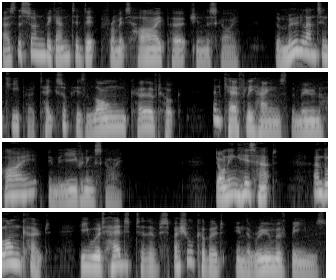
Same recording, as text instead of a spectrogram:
as the sun began to dip from its high perch in the sky, the Moon Lantern Keeper takes up his long, curved hook and carefully hangs the moon high in the evening sky. Donning his hat and long coat, he would head to the special cupboard in the room of beams.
